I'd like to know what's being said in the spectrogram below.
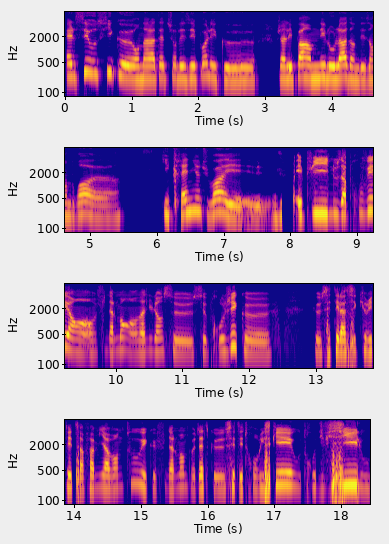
Elle sait aussi qu'on a la tête sur les épaules et que j'allais pas emmener Lola dans des endroits qui craignent, tu vois. Et, et puis il nous a prouvé en, finalement en annulant ce, ce projet que que c'était la sécurité de sa famille avant tout et que finalement peut-être que c'était trop risqué ou trop difficile ou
